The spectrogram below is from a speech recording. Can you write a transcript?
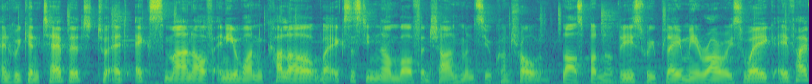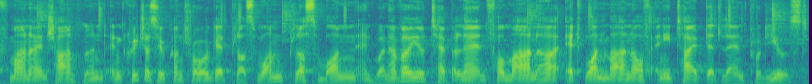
and we can tap it to add X mana of any one color, where X is the number of enchantments you control. Last but not least, we play Mirari's Wake, a 5 mana enchantment, and creatures you control get plus 1 plus 1, and whenever you tap a land for mana, add 1 mana of any type that land produced.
